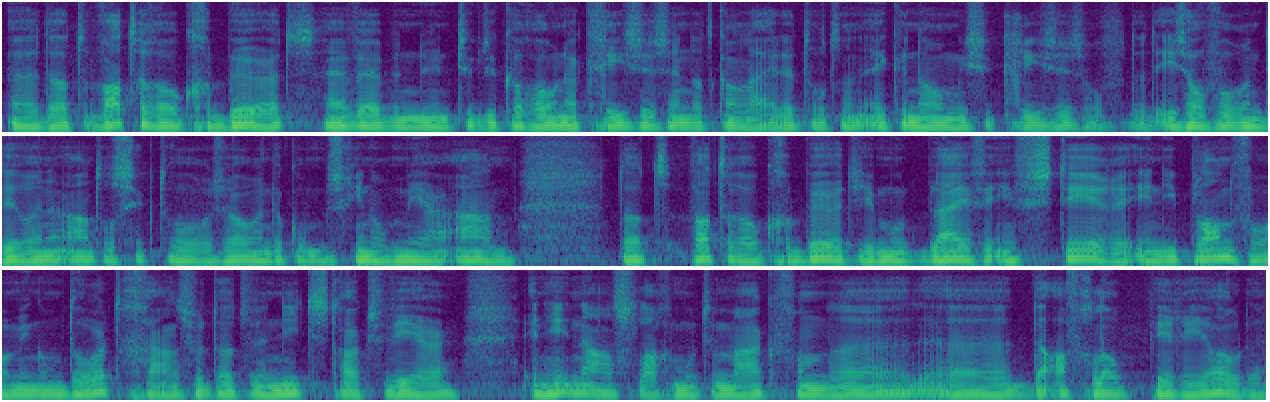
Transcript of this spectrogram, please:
Eh, dat wat er ook gebeurt. Hè, we hebben nu natuurlijk de coronacrisis en dat kan leiden tot een economische crisis. Of dat is al voor een deel in een aantal sectoren zo en er komt misschien nog meer aan. Dat wat er ook gebeurt, je moet blijven investeren in die planvorming om door te gaan. Zodat we niet straks weer een inhaalslag moeten maken van de, de, de afgelopen periode.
